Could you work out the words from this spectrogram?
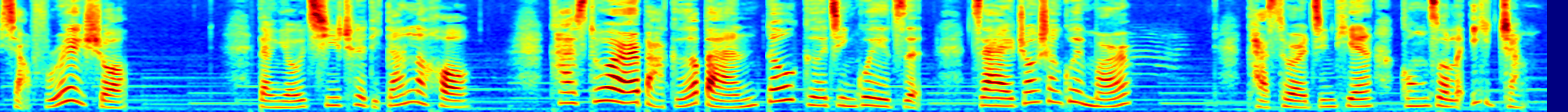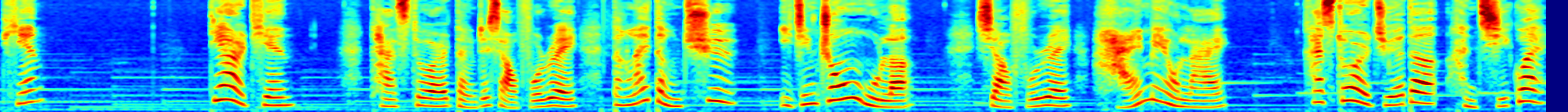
小福瑞说：“等油漆彻底干了后，卡斯托尔把隔板都搁进柜子，再装上柜门。卡斯托尔今天工作了一整天。第二天，卡斯托尔等着小福瑞，等来等去，已经中午了，小福瑞还没有来。卡斯托尔觉得很奇怪，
